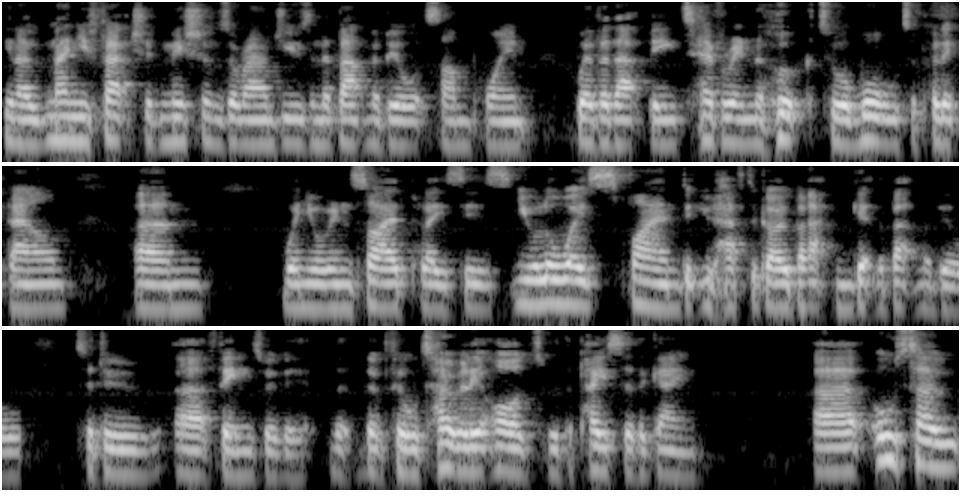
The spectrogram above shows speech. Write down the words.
you know, manufactured missions around using the Batmobile at some point, whether that be tethering the hook to a wall to pull it down. Um, when you're inside places, you'll always find that you have to go back and get the Batmobile to do uh, things with it that, that feel totally at odds with the pace of the game. Uh, also,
